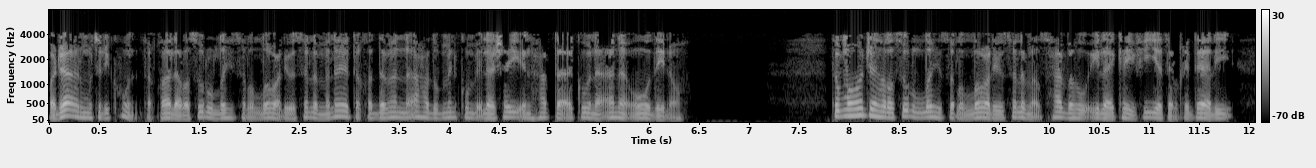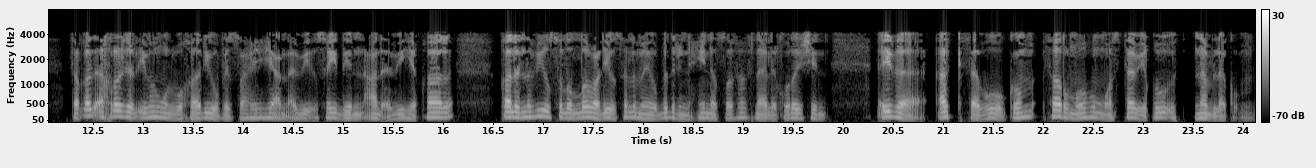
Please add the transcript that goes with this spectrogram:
وجاء المشركون فقال رسول الله صلى الله عليه وسلم لا يتقدمن أحد منكم إلى شيء حتى أكون أنا أوذنه ثم وجه رسول الله صلى الله عليه وسلم أصحابه إلى كيفية القتال. فقد أخرج الإمام البخاري في الصحيح عن أبي أسيد عن أبيه قال قال النبي صلى الله عليه وسلم يوم بدر حين صففنا لقريش إذا أكثبوكم فارموهم واستبقوا نبلكم.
